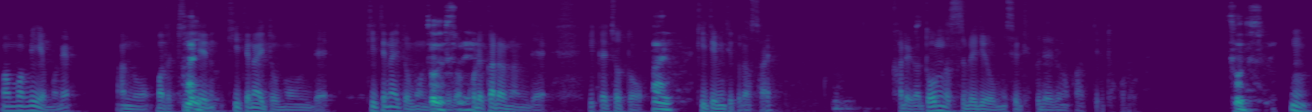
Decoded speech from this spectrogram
マンマミーヤもね、あの、まだ聞いて、は聞いてないと思うんで、聞いてないと思うんでそうですねこれからなんで、一回ちょっとはい。聞いてみてください。彼がどんな滑りを見せてくれるのかっていうところ。そうですね。うん。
